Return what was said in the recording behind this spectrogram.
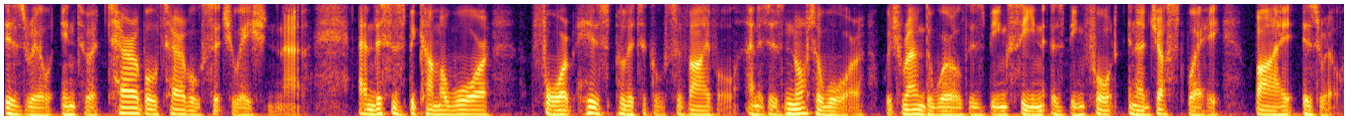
Israel into a terrible, terrible situation now. And this has become a war for his political survival. And it is not a war which round the world is being seen as being fought in a just way by Israel.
